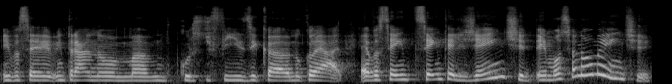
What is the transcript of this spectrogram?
e você entrar num curso de física nuclear. É você ser inteligente emocionalmente.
